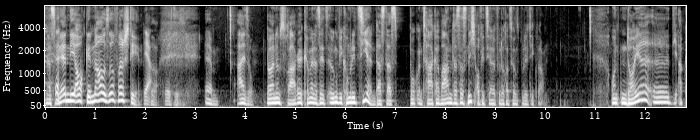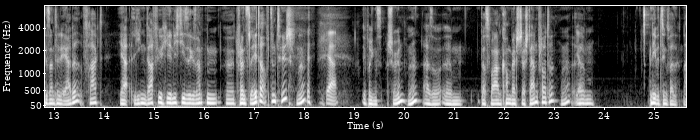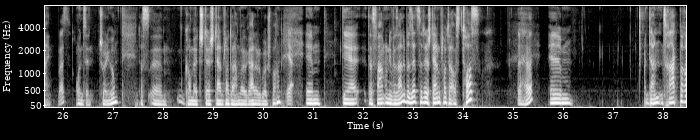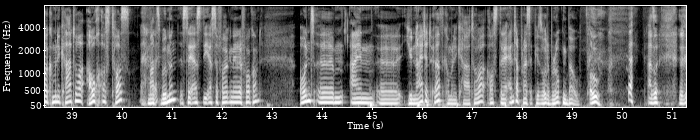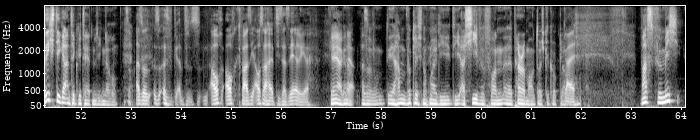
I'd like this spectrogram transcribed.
Das werden die auch genauso verstehen. Ja, So. richtig. Ähm, also, Burnhams Frage, können wir das jetzt irgendwie kommunizieren, dass das Buck und Taka waren und dass das nicht offizielle Föderationspolitik war? Und Ndoye, äh, die Abgesandte der Erde, fragt, ja, liegen dafür hier nicht diese gesamten äh, Translator auf dem Tisch? Ne? Ja. Übrigens schön, ne? Also, ähm, das war ein Combat der Sternflotte. Ne? Ja. Ähm, nee, beziehungsweise, nein, Was? Unsinn, Entschuldigung. Das ähm, Combat der Sternflotte haben wir gerade darüber gesprochen. Ja. Ähm, der, das waren Universalübersetzer der Sternflotte aus TOS. Aha. Ähm, dann ein tragbarer Kommunikator, auch aus TOS. Mats Women ist der erste, die erste Folge, in der der vorkommt. Und ähm, ein äh, United Earth Kommunikator aus der Enterprise-Episode Broken Bow. Oh. Also richtige Antiquitäten liegen darum. Also so, äh, auch, auch quasi außerhalb dieser Serie. Ja, ja, genau. Ja. Also die haben wirklich nochmal die, die Archive von äh, Paramount durchgeguckt, glaube ich. Geil. Was für mich,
